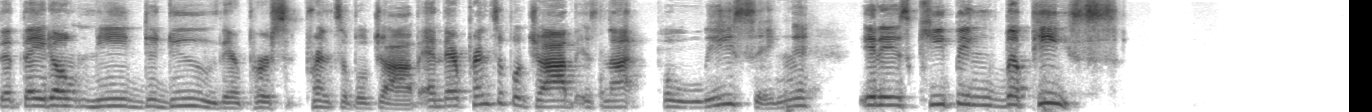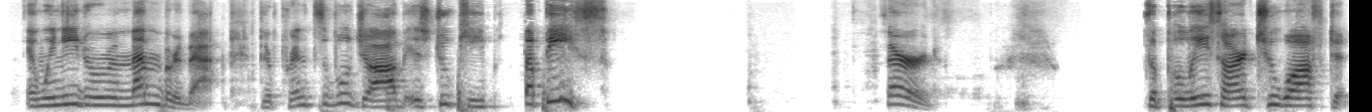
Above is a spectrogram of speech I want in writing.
that they don't need to do their pers- principal job. And their principal job is not policing, it is keeping the peace. And we need to remember that. Their principal job is to keep the peace. Third, the police are too often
